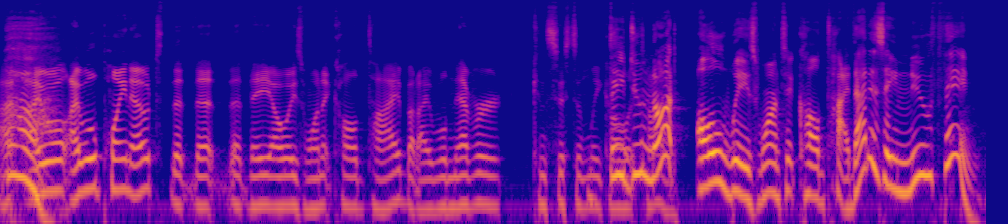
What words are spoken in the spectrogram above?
I will I will point out that, that that they always want it called Thai, but I will never consistently call they it do not always want it called Thai. That is a new thing.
